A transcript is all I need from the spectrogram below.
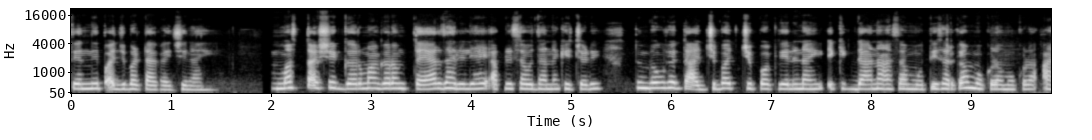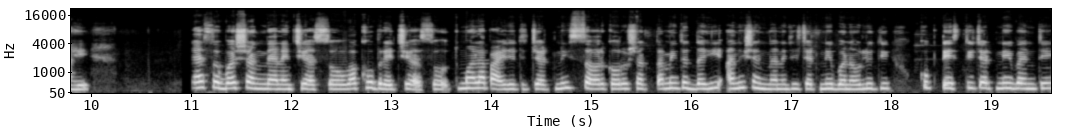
त्यांनी अजिबात टाकायची नाही. मस्त अशी गरमागरम तयार झालेली आहे आपली साबुदाणा खिचडी. तुम्ही बघू शकता अजिबात चिपकलेली नाही. एक एक दाणा असा मोतीसारखा मोकळा मोकळा आहे. त्यासोबत शेंगदाण्याची असो वा खोबऱ्याची असो तुम्हाला पाहिजे ती चटणी सर्व करू शकता. मी तर दही आणि शेंगदाण्याची चटणी बनवली होती. खूप टेस्टी चटणी बनते.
